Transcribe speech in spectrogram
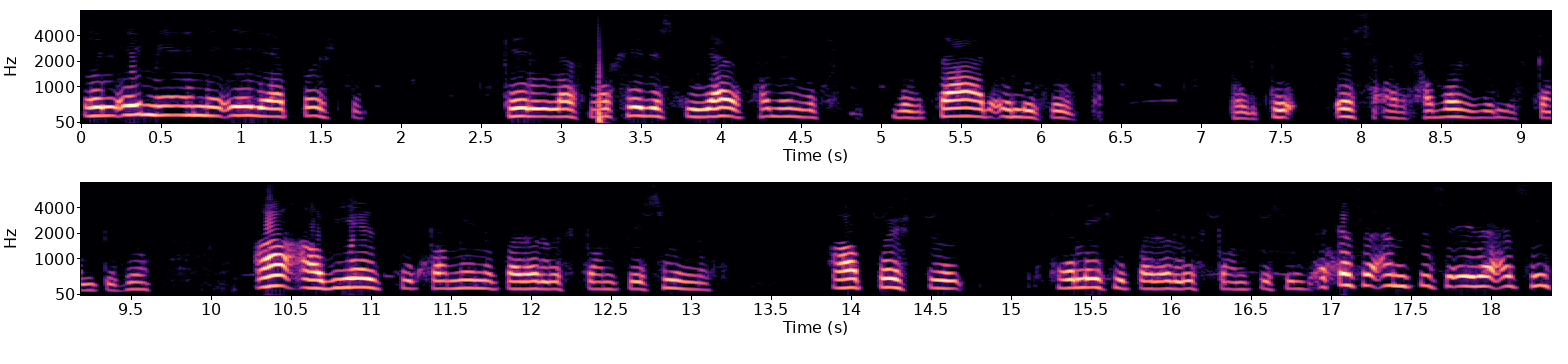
El MNR ha puesto que las mujeres que ya sabemos votar, elegir, porque es a favor de los campesinos, ha abierto camino para los campesinos, ha puesto colegio para los campesinos. ¿Acaso antes era así?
